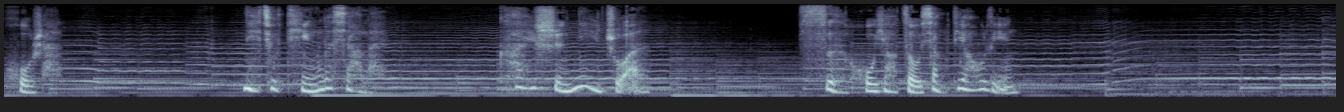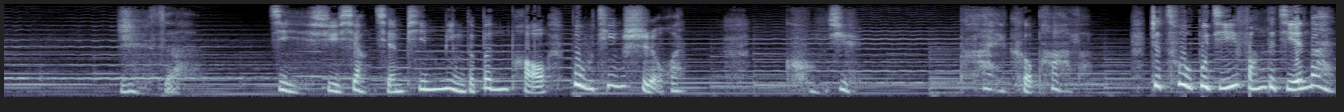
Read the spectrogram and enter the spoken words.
忽然你就停了下来，开始逆转，似乎要走向凋零。日子。继续向前拼命的奔跑，不听使唤。恐惧太可怕了，这猝不及防的劫难。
